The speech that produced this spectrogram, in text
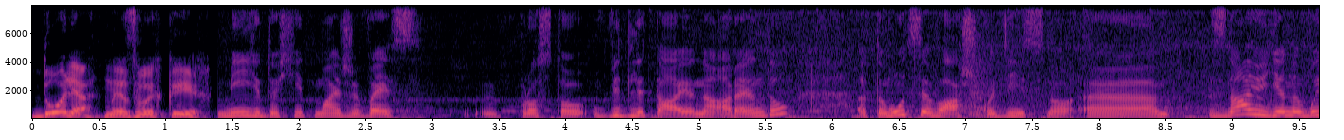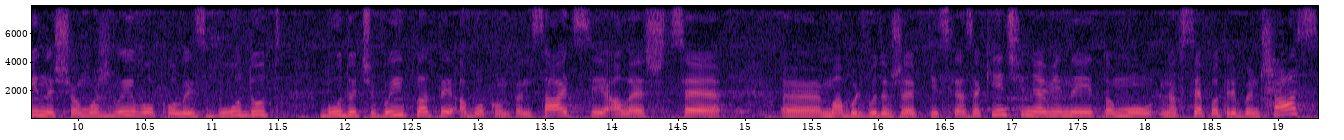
доля не з легких. Мій дохід майже весь е, просто відлітає на оренду, тому це важко дійсно. Е, Знаю, є новини, що можливо колись будуть, будуть виплати або компенсації, але ж це, мабуть, буде вже після закінчення війни, тому на все потрібен час.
